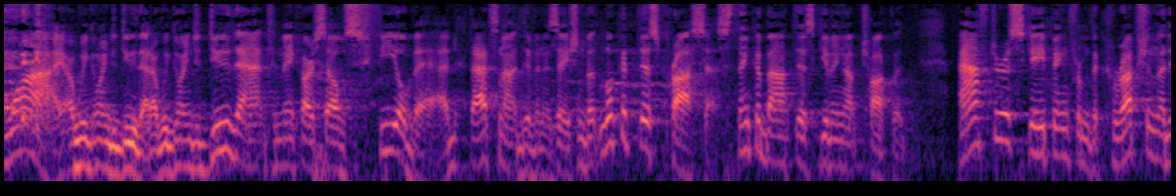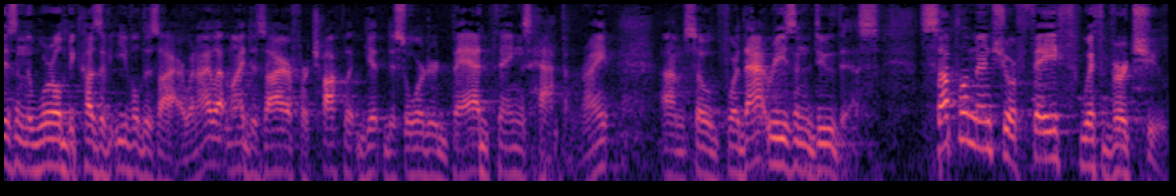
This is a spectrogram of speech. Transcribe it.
Why are we going to do that? Are we going to do that to make ourselves feel bad? That's not divinization. But look at this process. Think about this giving up chocolate. After escaping from the corruption that is in the world because of evil desire, when I let my desire for chocolate get disordered, bad things happen, right? Um, so for that reason, do this. Supplement your faith with virtue.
